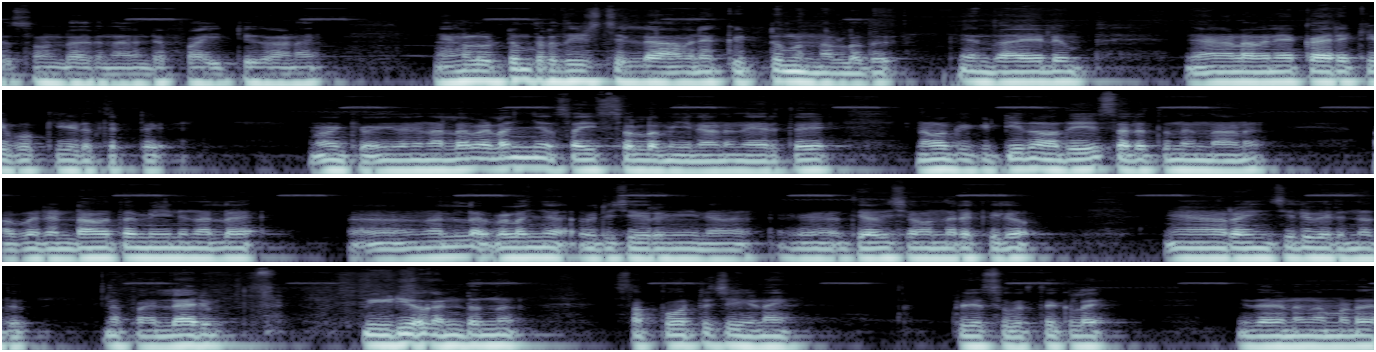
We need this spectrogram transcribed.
രസമുണ്ടായിരുന്നു അവന്റെ ഫൈറ്റ് കാണാൻ. ഞങ്ങൾ ഒട്ടും പ്രതീക്ഷിച്ചില്ല അവനെ കിട്ടുമെന്നുള്ളത്. എന്തായാലും ഞങ്ങൾ അവനെ കരയ്ക്ക് പൊക്കിയെടുത്തിട്ട് നോക്കിയോ? ഇവന് നല്ല വിളഞ്ഞ സൈസുള്ള മീനാണ്. നേരത്തെ നമുക്ക് കിട്ടിയതും അതേ സ്ഥലത്ത് നിന്നാണ്. അപ്പോൾ രണ്ടാമത്തെ മീൻ നല്ല നല്ല വിളഞ്ഞ ഒരു ചെറുമീനാണ് മീനാണ്. അത്യാവശ്യം ഒന്നര കിലോ റേഞ്ചിൽ വരുന്നത്. അപ്പോൾ എല്ലാവരും വീഡിയോ കണ്ടൊന്ന് സപ്പോർട്ട് ചെയ്യണേ. പ്രിയ സുഹൃത്തുക്കളെ ഇതാണ് നമ്മുടെ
